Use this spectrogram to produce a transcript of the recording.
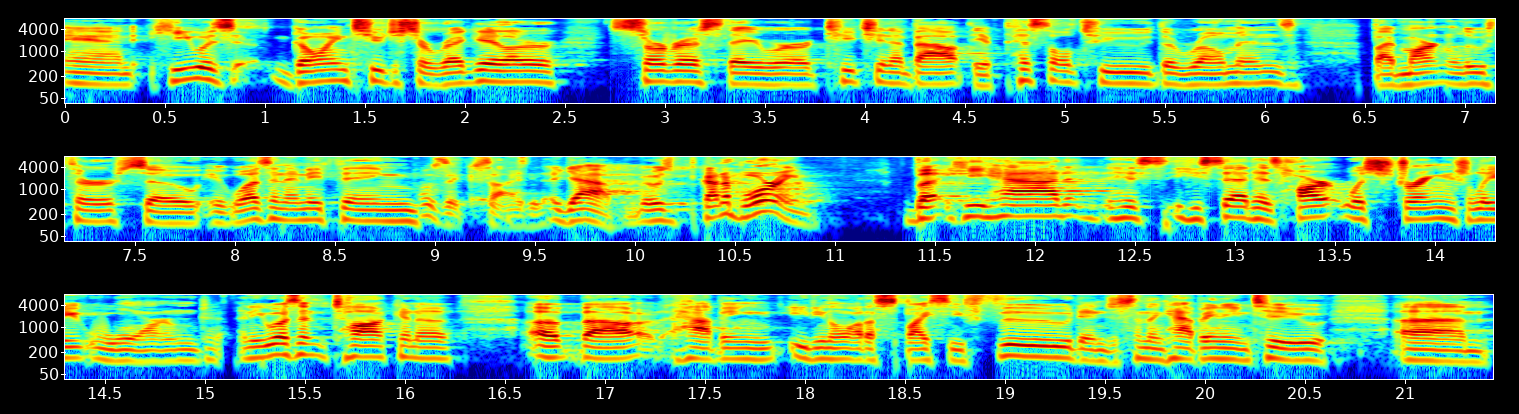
And he was going to just a regular service. They were teaching about the epistle to the Romans by Martin Luther. So it wasn't anything. that was exciting. Yeah, it was kind of boring. But he had his, he said his heart was strangely warmed. And he wasn't talking a, about having, eating a lot of spicy food and just something happening to um,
